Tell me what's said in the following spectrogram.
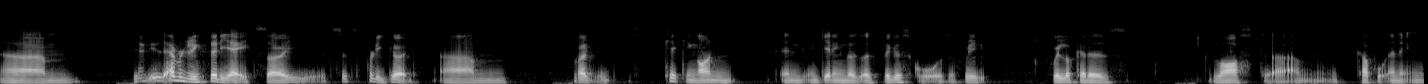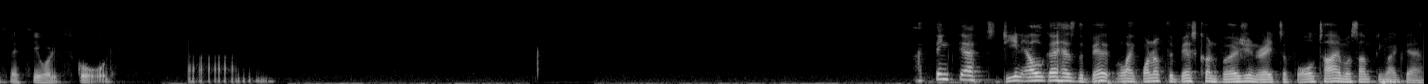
Um, he's, he's averaging thirty eight, so it's it's pretty good. Um, but it's kicking on and, and getting those, those bigger scores. If we if we look at his last um, couple innings, let's see what he scored. Um, I think that Dean Elgar has the best, like one of the best conversion rates of all time, or something like that.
